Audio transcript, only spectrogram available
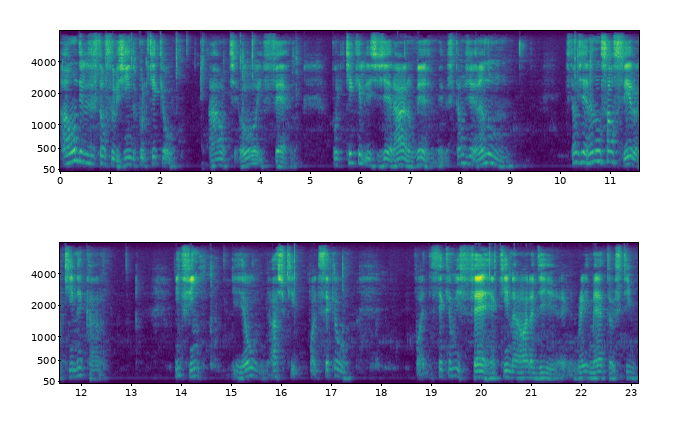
aonde eles estão surgindo, por que, que eu. Out, ô oh, inferno! Por que, que eles geraram? Vejam, eles estão gerando um, estão gerando um salseiro aqui, né, cara? Enfim, e eu acho que pode ser que eu pode ser que eu me ferre aqui na hora de Grey Metal Steam.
